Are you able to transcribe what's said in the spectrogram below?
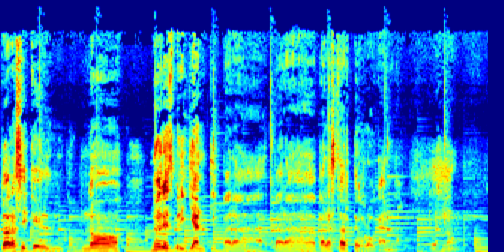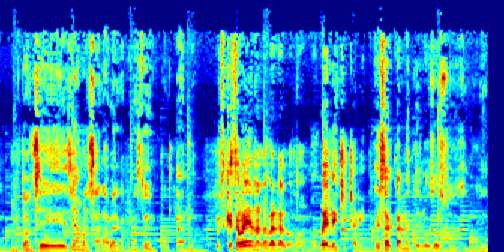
tú ahora sí que no, no eres brillante para, para, para estarte rogando. Pues no. Entonces, ya vámonos a la verga, porque me estoy emputando. Pues que se vayan a la verga los dos, ¿no? Vela y Chicharito. Exactamente, los dos pues,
